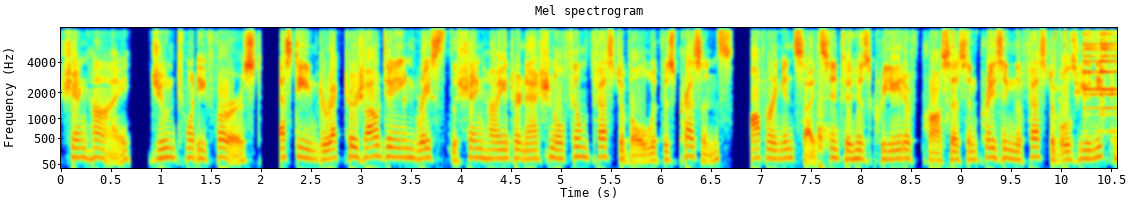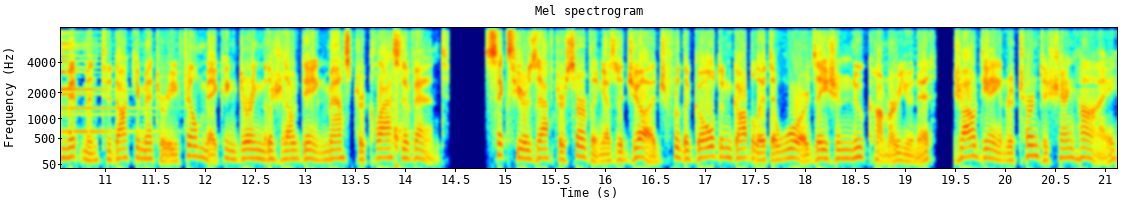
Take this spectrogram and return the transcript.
Shanghai, June 21, esteemed director Zhao Dayong graced the Shanghai International Film Festival with his presence, offering insights into his creative process and praising the festival's unique commitment to documentary filmmaking during the Zhao Dayong Masterclass event. Six years after serving as a judge for the Golden Goblet Awards Asian Newcomer Unit, Zhao Dayong returned to Shanghai,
